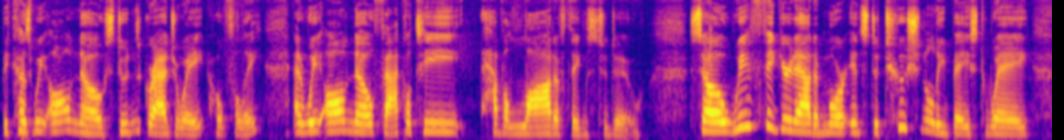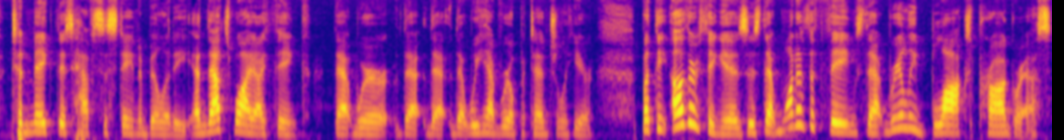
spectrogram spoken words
because we all know students graduate hopefully and we all know faculty have a lot of things to do. So we've figured out a more institutionally based way to make this have sustainability and that's why I think that we're that, that, that we have real potential here. But the other thing is is that one of the things that really blocks progress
